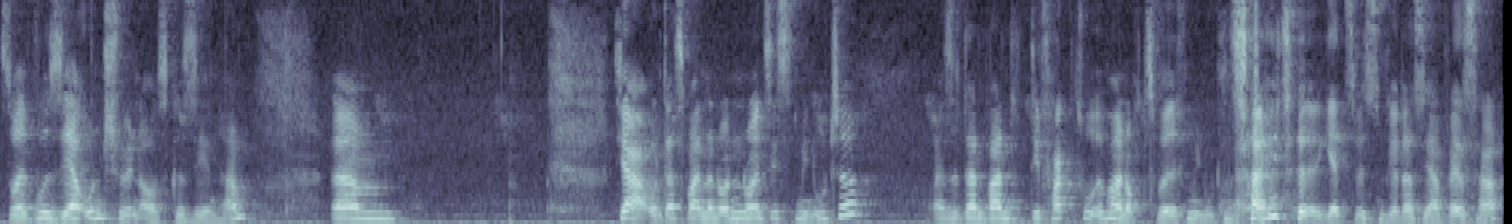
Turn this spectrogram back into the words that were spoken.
Soll wohl sehr unschön ausgesehen haben. Ähm, ja, und das war in der 99. Minute. Also dann waren de facto immer noch zwölf Minuten Zeit. Jetzt wissen wir das ja besser.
